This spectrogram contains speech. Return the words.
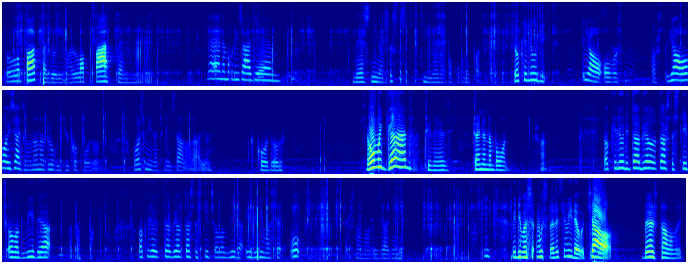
Lopata, ljudi moji, lopate. Ne, ne mogu da izađem. Ne snima se, što si ti ona tako glupa? Dok okej, ljudi, ja ovo, pa što, ja ovo izađemo ono, na ona drugi, ću kako ovo dobro. Ovo smo inače ljudi stalno radili. Kako ovo dobro. Oh my god, Činezi. China number one. Šalim. Ok ljudi, to je bilo to što se tiče ovog videa. Pa What the? Ok ljudi, to je bilo to što se tiče ovog videa i vidimo se u... Ček samo malo da. I vidimo se u sljedećem videu. Ćao! Bež tamo, bre.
